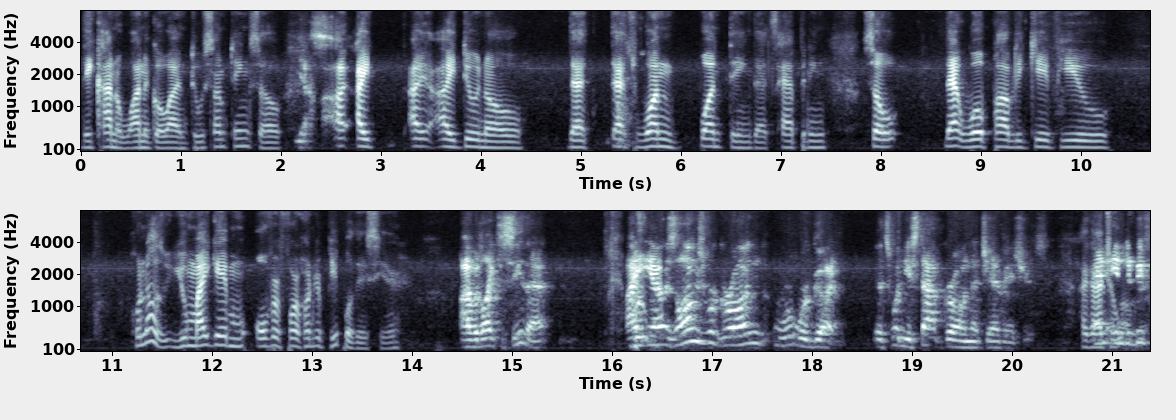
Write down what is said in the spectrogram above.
they kind of want to go out and do something. So yes, I, I I I do know that that's one one thing that's happening. So that will probably give you who knows, you might get over 400 people this year. I would like to see that. I you know as long as we're growing, we're, we're good. It's when you stop growing that you have issues. I got And, you. and to be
